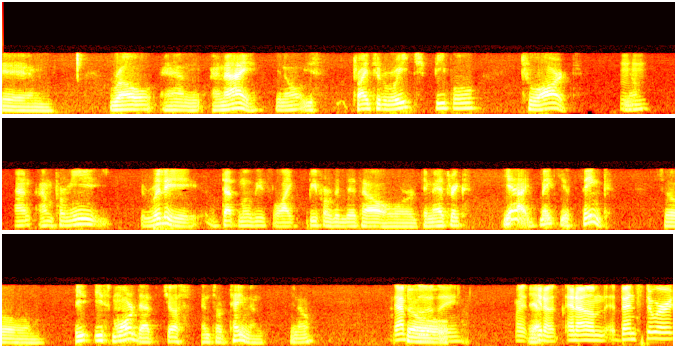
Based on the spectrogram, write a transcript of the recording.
um, Ro and and I, you know, is try to reach people through art, you mm-hmm. know, and and for me, really, that movies like Before for Vendetta or The Matrix, yeah, it makes you think. So it, it's more than just entertainment, you know. Absolutely. So, yeah. You know, and um, Ben Stewart,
